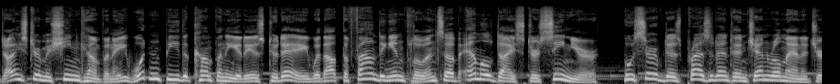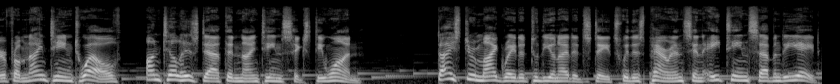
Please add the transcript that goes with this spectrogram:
Deister Machine Company wouldn't be the company it is today without the founding influence of Emil Deister Sr., who served as president and general manager from 1912 until his death in 1961. Deister migrated to the United States with his parents in 1878,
